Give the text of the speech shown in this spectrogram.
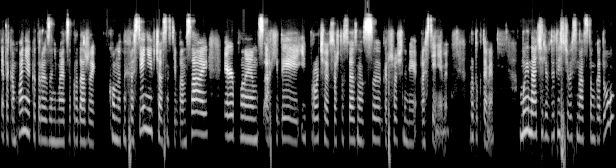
Это компания, которая занимается продажей комнатных растений, в частности, бонсай, airplants, орхидеи и прочее, все, что связано с горшочными растениями, продуктами. Мы начали в 2018 году,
